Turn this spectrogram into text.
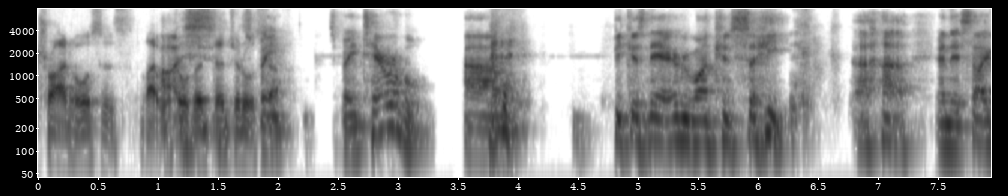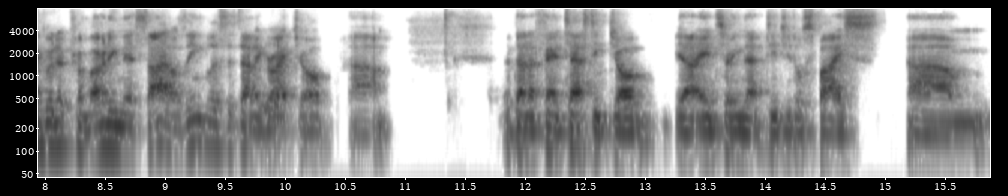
tried horses, like with oh, all the digital it's been, stuff? It's been terrible um, because now everyone can see, uh, and they're so good at promoting their sales. Inglis has done a great job. Um, they've done a fantastic job, yeah, entering that digital space um,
